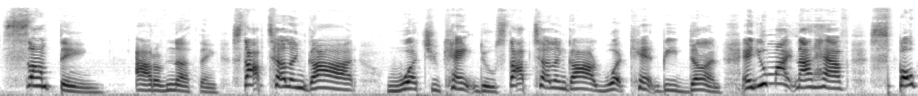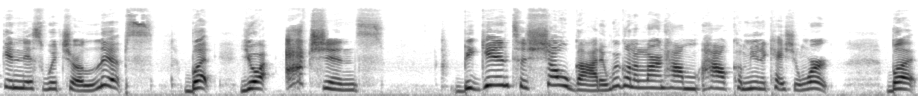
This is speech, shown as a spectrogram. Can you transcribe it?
something out of nothing. Stop telling God what you can't do. Stop telling God what can't be done. And you might not have spoken this with your lips, but your actions begin to show God. And we're going to learn how how communication works. But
